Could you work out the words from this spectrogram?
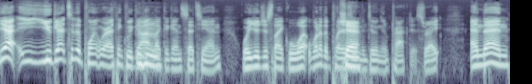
Yeah, you get to the point where I think we got Mhm. like against Etienne, where you're just like, what What are the players Sure. even doing in practice, right? And then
